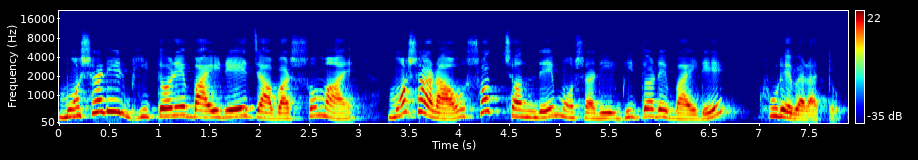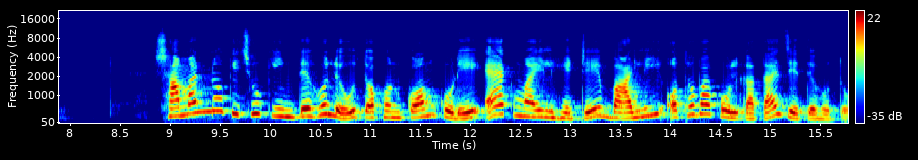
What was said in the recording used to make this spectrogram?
মশারির ভিতরে বাইরে যাবার সময় মশারাও স্বচ্ছন্দে মশারির ভিতরে বাইরে ঘুরে বেড়াতো। সামান্য কিছু কিনতে হলেও তখন কম করে এক মাইল হেঁটে বালি অথবা কলকাতায় যেতে হতো।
